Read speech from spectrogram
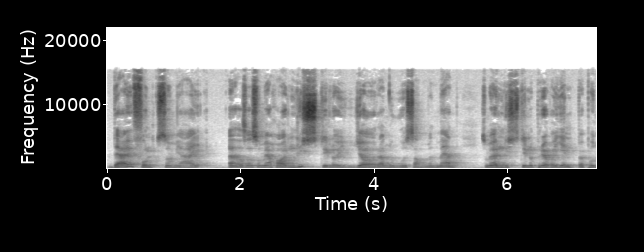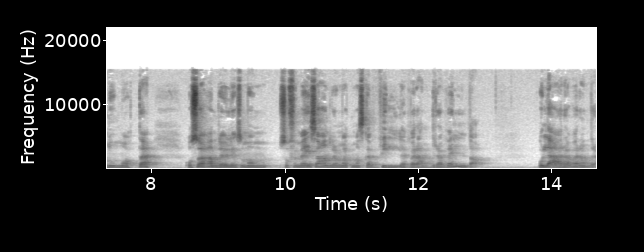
det er jo folk som jeg, altså som jeg har lyst til å gjøre noe sammen med. Som jeg har lyst til å prøve å hjelpe på noen måte. Og så handler det liksom om, så for meg så handler det om at man skal ville hverandre vel, da. Og lære av hverandre.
